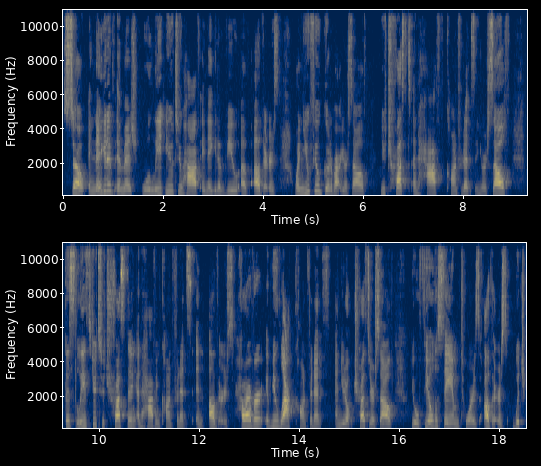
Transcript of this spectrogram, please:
So, a negative image will lead you to have a negative view of others. When you feel good about yourself, You trust and have confidence in yourself. This leads you to trusting and having confidence in others. However, if you lack confidence and you don't trust yourself, you will feel the same towards others, which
